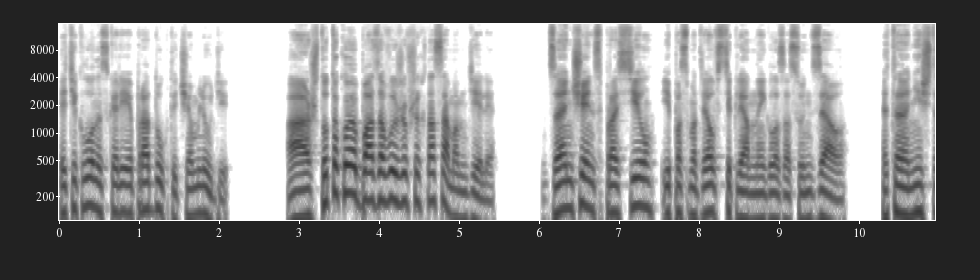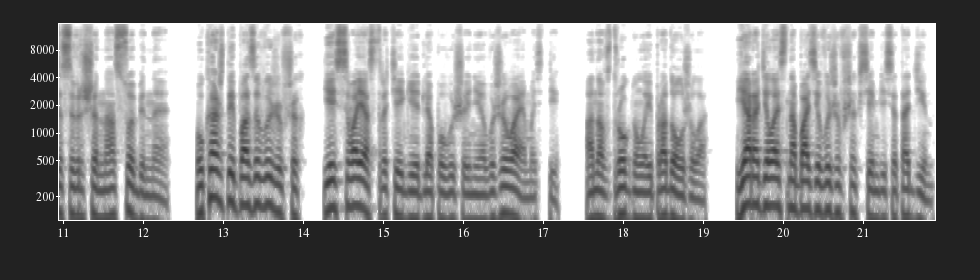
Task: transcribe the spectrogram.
Эти клоны скорее продукты, чем люди. А что такое база выживших на самом деле? Цзанчэнь спросил и посмотрел в стеклянные глаза Суньцзяо. Это нечто совершенно особенное. У каждой базы выживших есть своя стратегия для повышения выживаемости. Она вздрогнула и продолжила. Я родилась на базе выживших 71.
